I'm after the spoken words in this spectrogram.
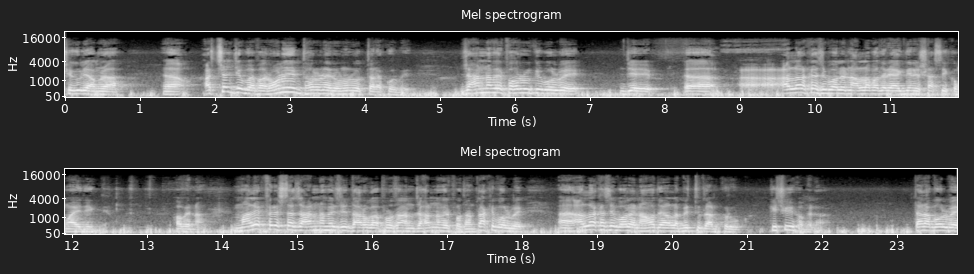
সেগুলি আমরা আশ্চর্য ব্যাপার, অনেক ধরনের অনুরোধ তারা করবে। জাহান্নামের প্রহরুলকে বলবে যে আল্লাহর কাছে বলেন, আল্লাহ আমাদের একদিনের শাস্তি কমাই দিক, হবে না। মালেক ফেরেস্তা জাহান্নামের যে দারোগা প্রধান, জাহান্নামের প্রধান, তাকে বলবে আল্লাহর কাছে বলেন, আমাদের আল্লাহ মৃত্যু দান করুক, কিছুই হবে না। তারা বলবে,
